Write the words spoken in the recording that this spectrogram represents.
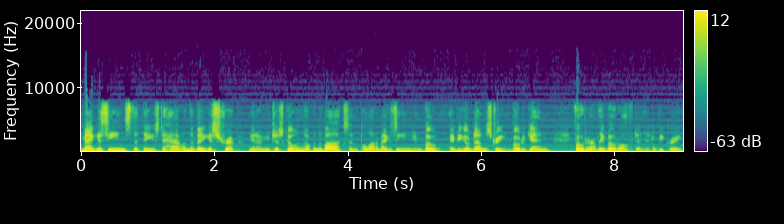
magazines that they used to have on the Vegas Strip. You know, you just go and open the box and pull out a magazine and vote. Maybe you go down the street and vote again. Vote early, vote often. It'll be great.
